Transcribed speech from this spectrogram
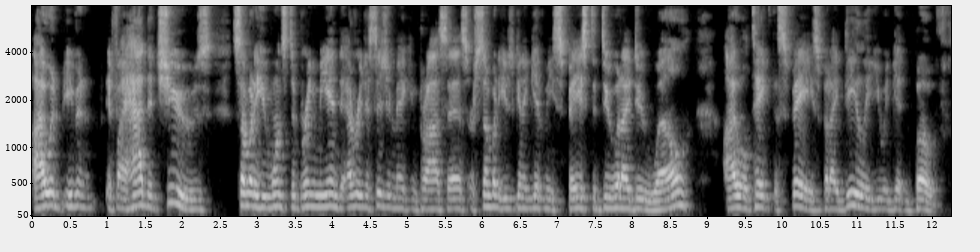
I would even, if I had to choose somebody who wants to bring me into every decision making process or somebody who's going to give me space to do what I do well, I will take the space. But ideally, you would get both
